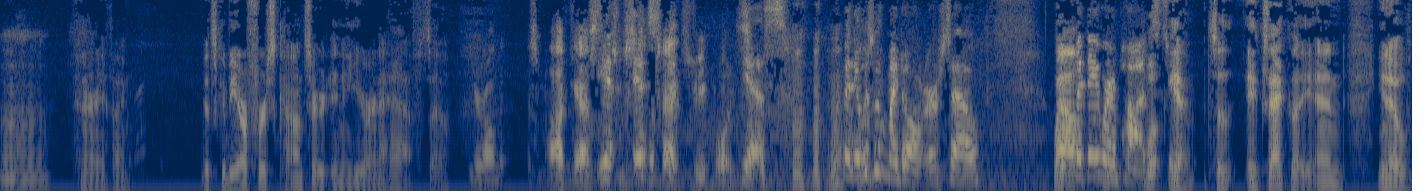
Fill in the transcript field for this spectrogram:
mm-hmm. and everything. It's going to be our first concert in a year and a half. So you're on this podcast that yeah, you saw the Backstreet Boys. Yes, but it was with my daughter, so. Well, but they were in pods well, too. Yeah, so exactly, and you know,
